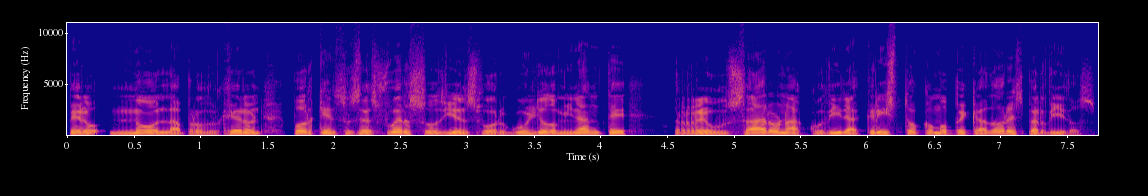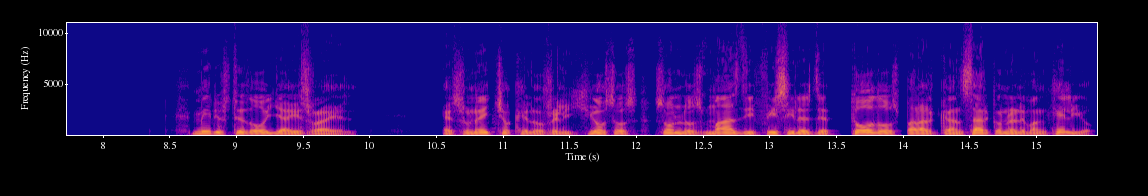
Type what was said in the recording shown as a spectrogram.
pero no la produjeron porque en sus esfuerzos y en su orgullo dominante rehusaron acudir a Cristo como pecadores perdidos. Mire usted hoy a Israel. Es un hecho que los religiosos son los más difíciles de todos para alcanzar con el Evangelio.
